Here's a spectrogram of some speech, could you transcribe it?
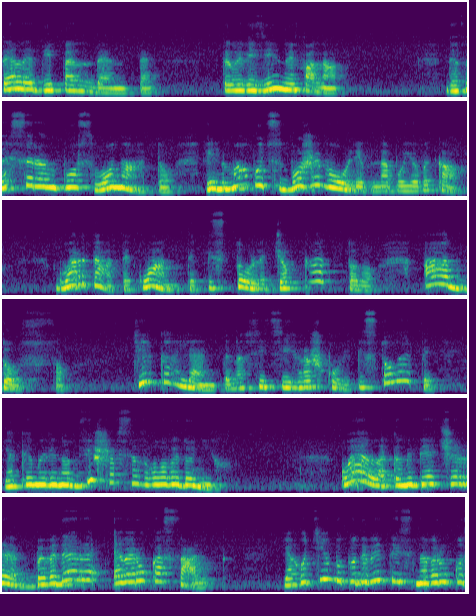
teledipendente. Телевізійний фанат. Un po' suonato. Він, мабуть, збожеволів на бойовиках. Quante pistole giocattolo ha addosso. Тільки гляньте на всі ці іграшкові пістолети, якими він обвішався з голови до ніг. Che mi piacerebbe vedere è Я хотів би подивитись на Веруко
